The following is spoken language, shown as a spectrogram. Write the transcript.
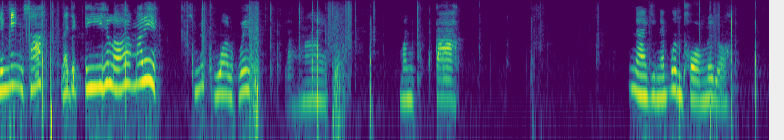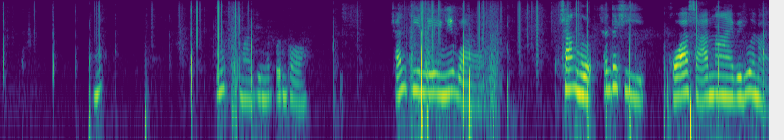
นิ่งๆซะนายจะตีใช่เหรอมาดิฉันไม่กลัวหรอกเว้ยอย่างนายมันกากนายกินแอปเปิลทองเลยเหรอมากินแอปเปิลทอง ฉันกินเองนี่หว่า ช่างเหอะ ฉันจะขี่ ขออาสานายไปด้วยหน่อย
